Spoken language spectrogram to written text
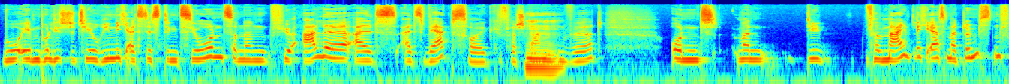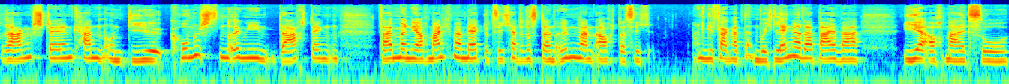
wo eben politische Theorie nicht als Distinktion, sondern für alle als, als Werkzeug verstanden mhm. wird. Und man die vermeintlich erstmal dümmsten Fragen stellen kann und die komischsten irgendwie nachdenken, weil man ja auch manchmal merkt, also ich hatte das dann irgendwann auch, dass ich angefangen habe, dann wo ich länger dabei war, eher auch mal so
